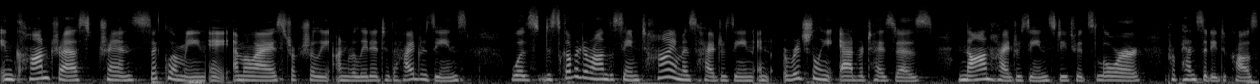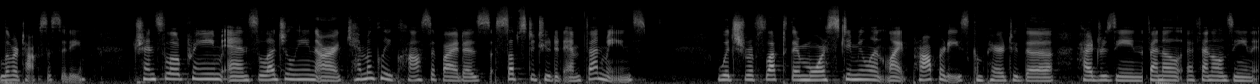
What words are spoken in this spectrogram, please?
In contrast, tranylcypromine, a MAOI structurally unrelated to the hydrazines, was discovered around the same time as hydrazine and originally advertised as non hydrazines due to its lower propensity to cause liver toxicity. Tranylcypromine and selegiline are chemically classified as substituted amphetamines, which reflect their more stimulant like properties compared to the hydrazine, phenyl, phenelzine,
